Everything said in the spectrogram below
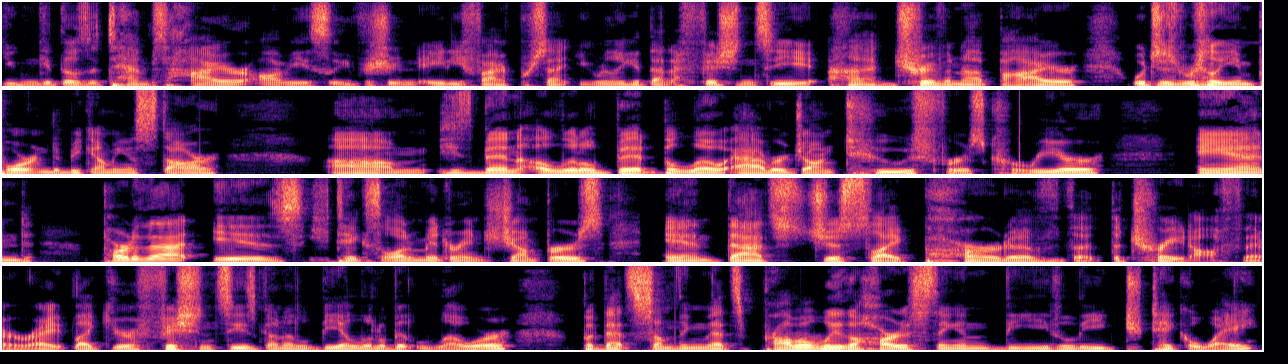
You can get those attempts higher. Obviously, if you're shooting 85%, you really get that efficiency uh, driven up higher, which is really important to becoming a star. Um, he's been a little bit below average on twos for his career. And part of that is he takes a lot of mid-range jumpers and that's just like part of the the trade-off there right? Like your efficiency is going to be a little bit lower but that's something that's probably the hardest thing in the league to take away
